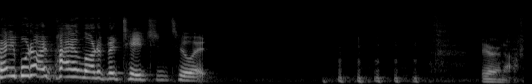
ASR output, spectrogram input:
people don't pay a lot of attention to it. Fair enough.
